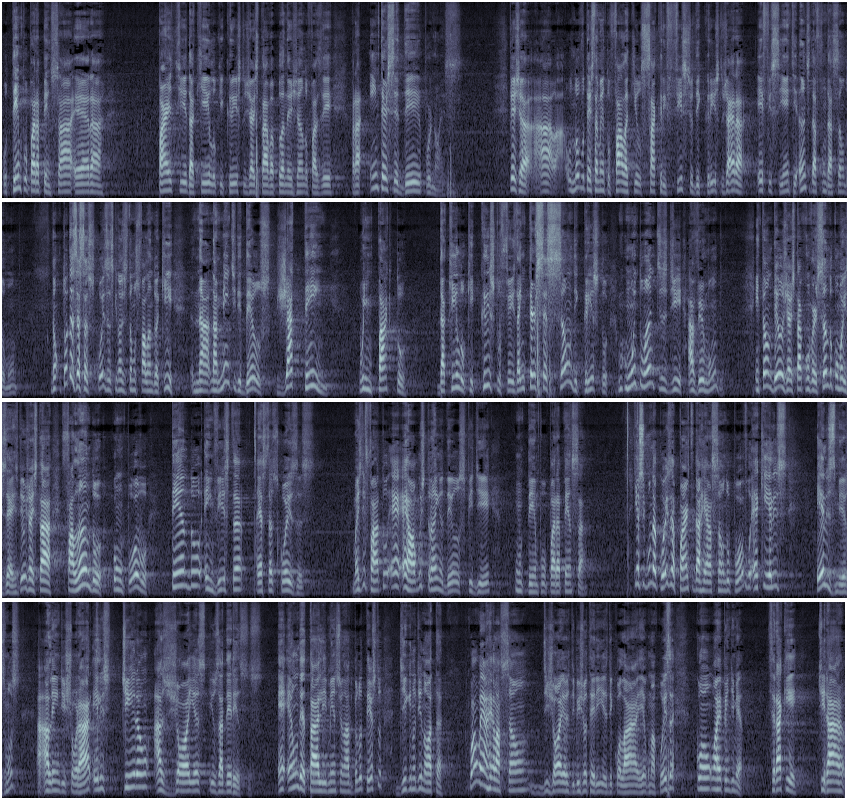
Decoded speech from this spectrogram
O tempo para pensar era parte daquilo que Cristo já estava planejando fazer para interceder por nós. Veja, a, o Novo Testamento fala que o sacrifício de Cristo já era eficiente antes da fundação do mundo. Então, todas essas coisas que nós estamos falando aqui, na, na mente de Deus, já tem o impacto daquilo que Cristo fez, da intercessão de Cristo, muito antes de haver mundo. Então Deus já está conversando com Moisés, Deus já está falando com o povo, tendo em vista essas coisas. Mas de fato é, é algo estranho Deus pedir um tempo para pensar. E a segunda coisa, parte da reação do povo, é que eles, eles mesmos além de chorar, eles tiram as joias e os adereços. É, é um detalhe mencionado pelo texto digno de nota. Qual é a relação de joias, de bijuterias, de colar e alguma coisa com o arrependimento? Será que tirar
